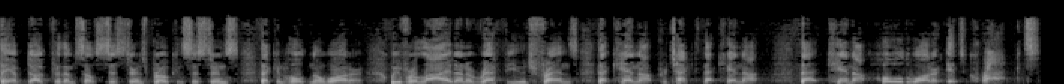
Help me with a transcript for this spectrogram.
They have dug for themselves cisterns, broken cisterns that can hold no water. We've relied on a refuge, friends, that cannot protect, that cannot, that cannot hold water. It's cracked.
